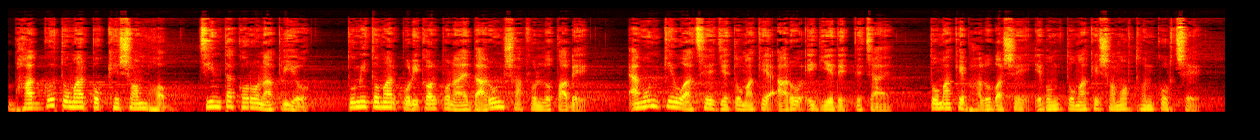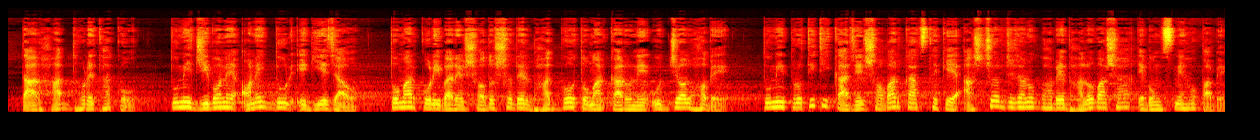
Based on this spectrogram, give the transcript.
ভাগ্য তোমার পক্ষে সম্ভব, চিন্তা করো না প্রিয়, তুমি তোমার পরিকল্পনায় দারুণ সাফল্য পাবে। এমন কেউ আছে যে তোমাকে আরও এগিয়ে দেখতে চায়, তোমাকে ভালোবাসে এবং তোমাকে সমর্থন করছে। তার হাত ধরে থাকো, তুমি জীবনে অনেক দূর এগিয়ে যাও, তোমার পরিবারের সদস্যদের ভাগ্য তোমার কারণে উজ্জ্বল হবে। তুমি প্রতিটি কাজে সবার কাছ থেকে আশ্চর্যজনকভাবে ভালোবাসা এবং স্নেহ পাবে।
